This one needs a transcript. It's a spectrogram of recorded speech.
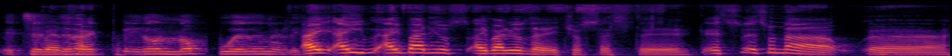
etcétera, pero no pueden elegir. Hay, hay, hay, varios, hay varios derechos, este, es, es una uh,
